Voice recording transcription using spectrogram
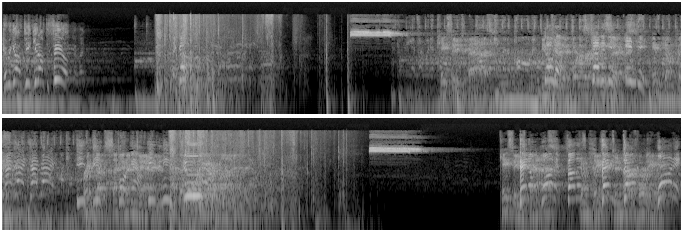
Here we go, D. Get off the field. Let go. Casey's pass. Let's go now. Intended for number 70 86. Indy. Incomplete. Right, tight right. Even, Brings even. Four down. 10 Even, even. Two. 40-yard. Casey's They don't pass. want it, fellas. Complete They don't want it.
